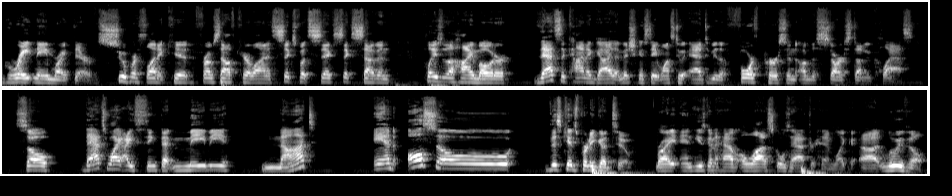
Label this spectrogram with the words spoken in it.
great name right there. Super athletic kid from South Carolina, six foot six, six seven, plays with a high motor. That's the kind of guy that Michigan State wants to add to be the fourth person of the star-studded class. So that's why I think that maybe not. And also, this kid's pretty good too, right? And he's going to have a lot of schools after him. Like uh, Louisville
